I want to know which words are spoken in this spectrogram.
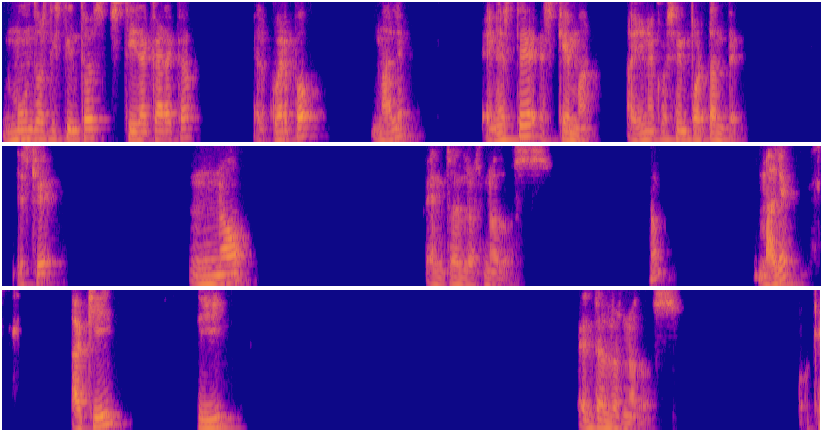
mundos distintos, Stira Karaka, el cuerpo, ¿vale? En este esquema hay una cosa importante, y es que no entran los nodos, ¿no? ¿Vale? Aquí sí entran los nodos. ¿Ok?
